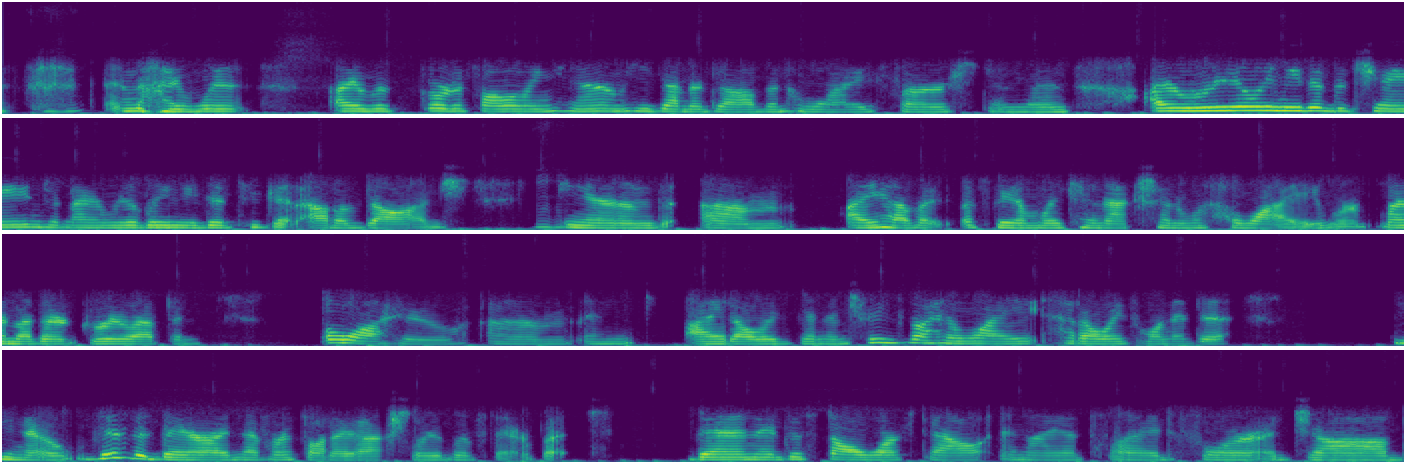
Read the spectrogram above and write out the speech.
and I went I was sort of following him. He got a job in Hawaii first and then I really needed to change and I really needed to get out of Dodge and um I have a, a family connection with Hawaii where my mother grew up in Oahu um and I had always been intrigued by Hawaii had always wanted to you know visit there I never thought I'd actually live there but then it just all worked out and I applied for a job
